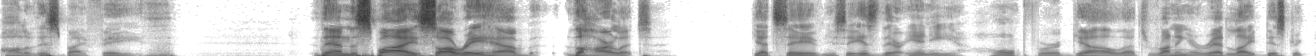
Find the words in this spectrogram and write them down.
All of this by faith. Then the spies saw Rahab the harlot get saved. And you say, Is there any hope for a gal that's running a red light district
